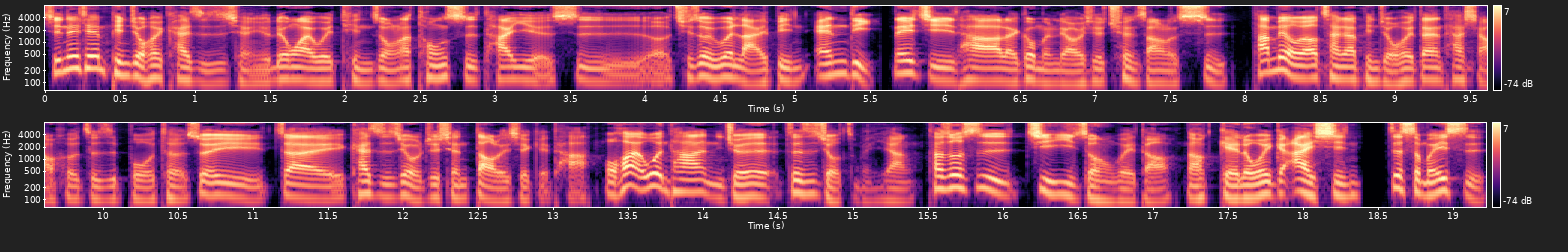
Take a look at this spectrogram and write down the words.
其实那天品酒会开始之前，有另外一位听众，那同时他也是呃其中一位来宾 Andy 那一集，他来跟我们聊一些券商的事。他没有要参加品酒会，但是他想要喝这支波特，所以在开始之前我就先倒了一些给他。我后来问他，你觉得这支酒怎么样？他说是记忆中的味道，然后给了我一个爱心。这什么意思？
